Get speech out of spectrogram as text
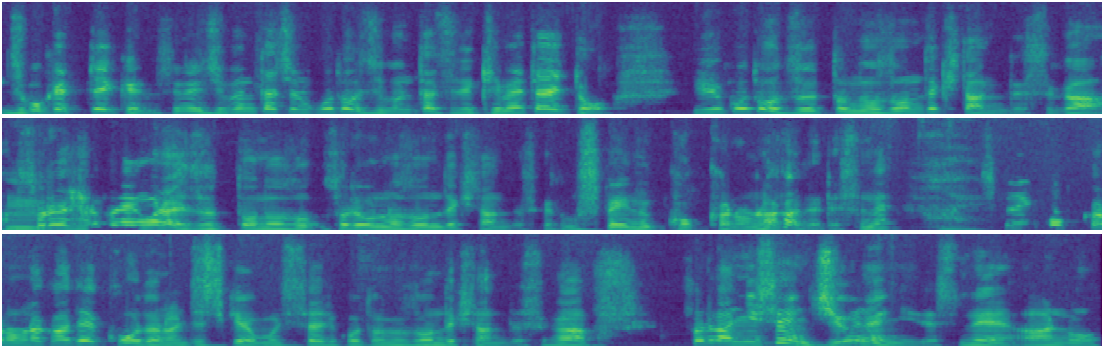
自己決定権ですね、自分たちのことを自分たちで決めたいということをずっと望んできたんですが、うん、それは100年ぐらいずっとのそれを望んできたんですけども、スペイン国家の中でですね、はい、スペイン国家の中で高度な自治権を持ちたいことを望んできたんですが、それが2010年にですね、あの、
